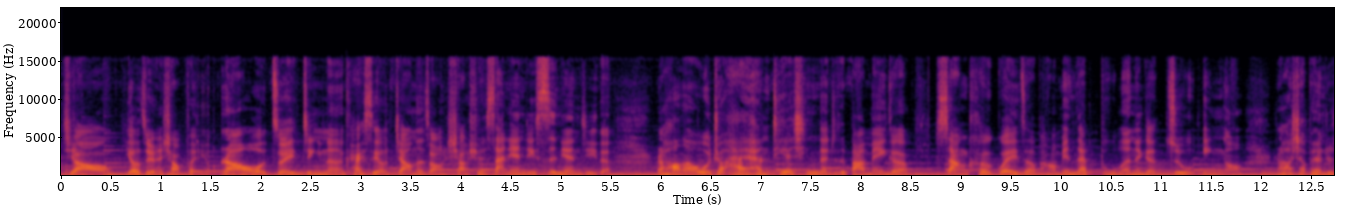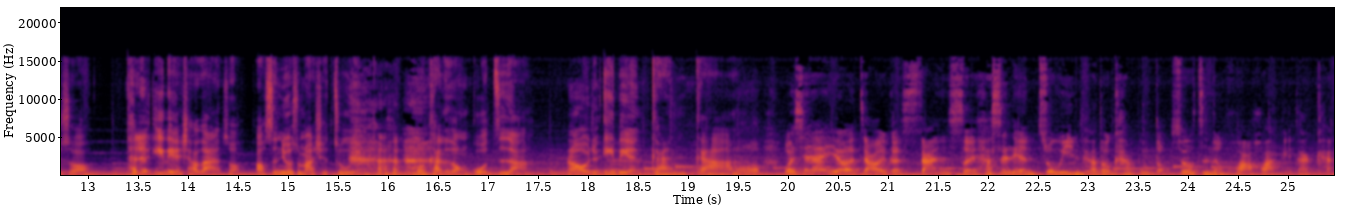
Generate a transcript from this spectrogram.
教幼稚园小朋友，然后我最近呢开始有教那种小学三年级、四年级的，然后呢我就还很贴心的，就是把每个上课规则旁边再补了那个注音哦，然后小朋友就说，他就一脸小大人说，老师你为什么要写注音？我们看得懂国字啊，然后我就一脸尴尬。哦，我现在也有教一个三岁，他是连注音他都看不懂，所以我只能画画给他看。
